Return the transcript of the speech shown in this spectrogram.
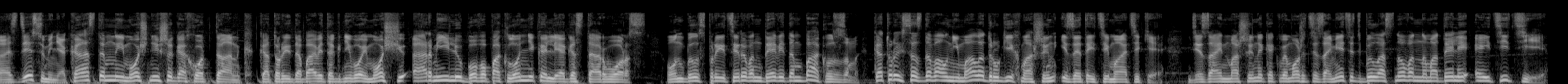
А здесь у меня кастомный мощный шагоход-танк, который добавит огневой мощи армии любого поклонника LEGO Star Wars. Он был спроецирован Дэвидом Баклзом, который создавал немало других машин из этой тематики. Дизайн машины, как вы можете заметить, был основан на модели ATT.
